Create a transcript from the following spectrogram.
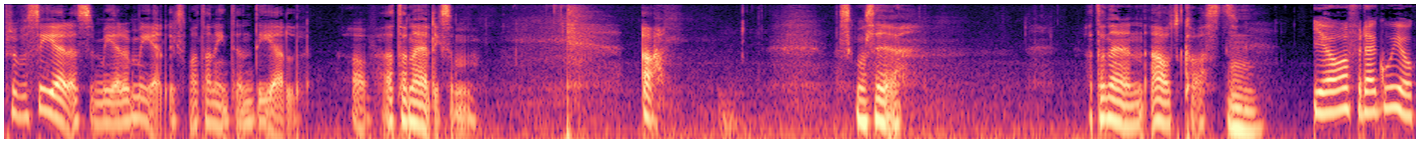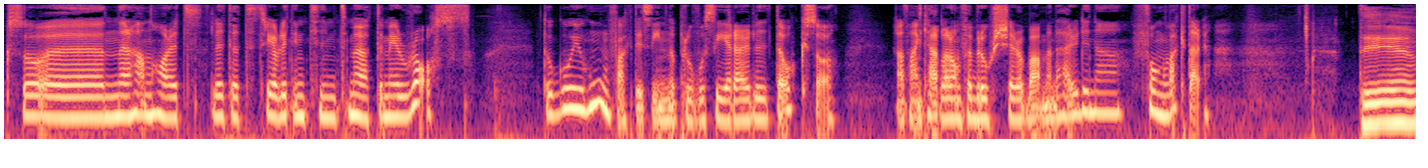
provoceras mer och mer. Liksom, att han inte är en del av, att han är liksom, ja, vad ska man säga? Att han är en outcast. Mm. Ja, för där går ju också eh, när han har ett litet trevligt intimt möte med Ross. Då går ju hon faktiskt in och provocerar lite också. Att han kallar dem för brorsor och bara, men det här är dina fångvaktare. Det,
